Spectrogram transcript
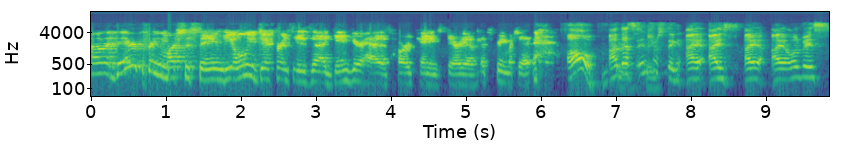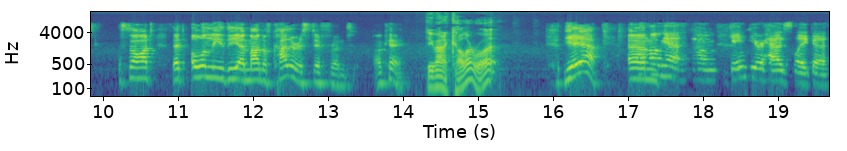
Uh, they're pretty much the same. The only difference is that Game Gear has hard panning stereo. That's pretty much it. Oh, uh, that's Interesting. interesting. I, I, I, I always thought that only the amount of color is different. Okay. The amount of color? What? Yeah. Um, oh yeah, um, Game Gear has like a,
